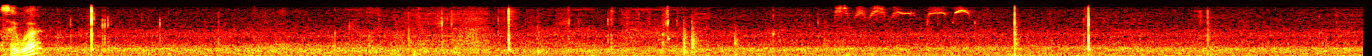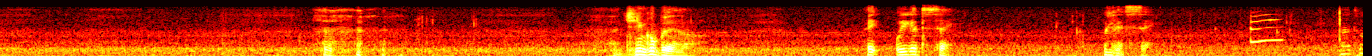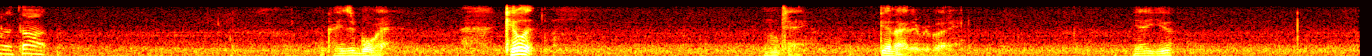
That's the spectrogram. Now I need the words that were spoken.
Say what? Jinglebell. Hey, what you got to say? What you got to say? That's what I thought. Crazy boy. Kill it. Okay. Good night, everybody. Yeah, you.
